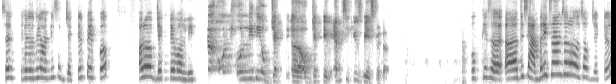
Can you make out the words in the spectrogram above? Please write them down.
Sir, will be only subjective paper or objective only? Only, only the object, uh, objective, MCQs based paper. Okay, sir. Uh, the sample exams are also objective.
